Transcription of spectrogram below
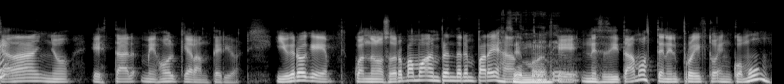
cada año estar mejor que el anterior. Y yo creo que cuando nosotros vamos a emprender en pareja, eh, necesitamos tener proyectos en común,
